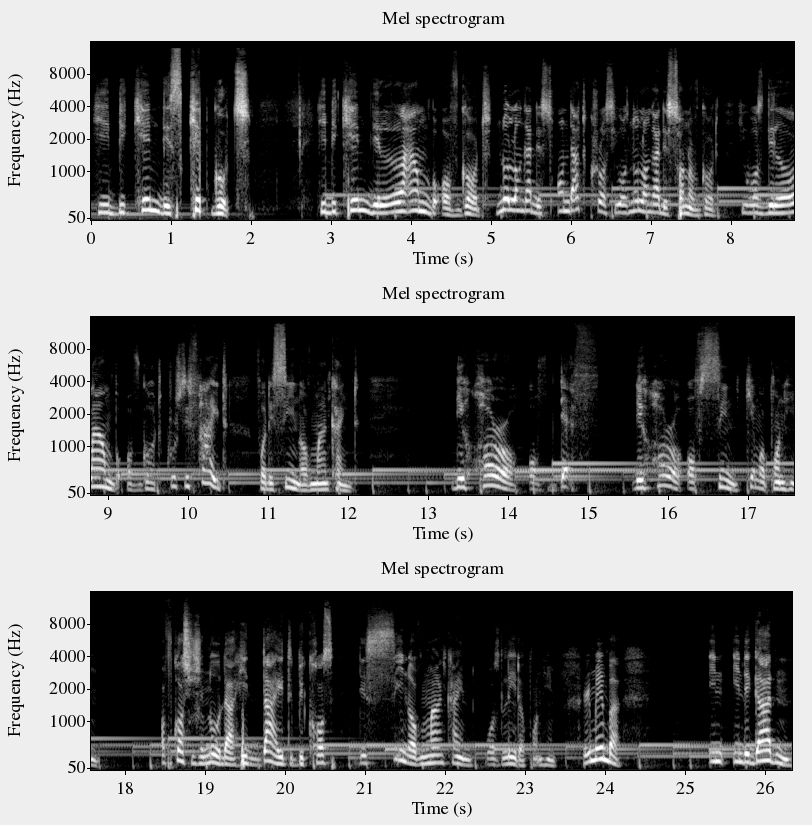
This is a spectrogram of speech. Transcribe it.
He became the scapegoat. He became the Lamb of God. No longer this on that cross, he was no longer the Son of God. He was the Lamb of God, crucified for the sin of mankind. The horror of death, the horror of sin came upon him. Of course, you should know that he died because the sin of mankind was laid upon him. Remember, in, in the garden,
